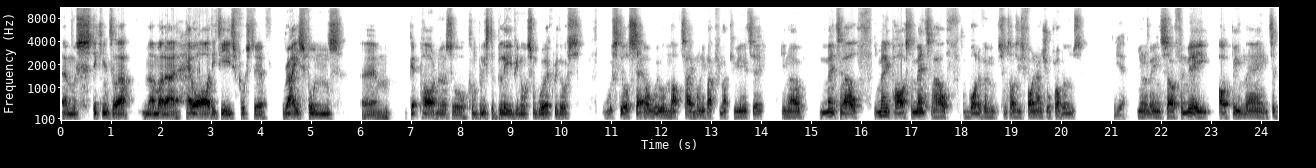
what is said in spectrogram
and we're sticking to that no matter how hard it is for us to raise funds, um, get partners or companies to believe in us and work with us. We're still set on we will not take money back from that community. You know, mental health, many parts to mental health. One of them sometimes is financial problems. Yeah. You know what I mean? So for me, I've been there. It's a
